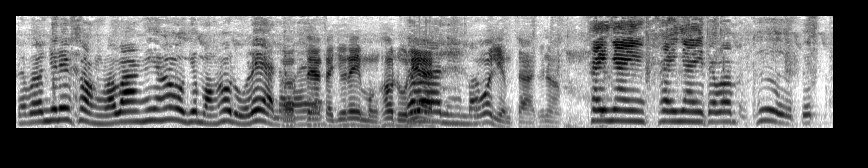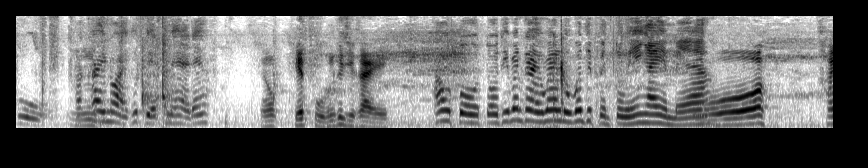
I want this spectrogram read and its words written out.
แต่ว่ามันอยู่ในฝั่งระหวังให้เฮาอย่ามองเฮาดูแลเอน่ะอไว้ แต่ก็อยู่ในหม่องเฮาดูแลแต่ว่านี่บ่โอ้เหลี่ยมตาพี่น้อง ไข่ใหญ่ไข่ใหญ่แต่ว่าคือเป็ดผู้ถ้าไข่น้อยคือเป็ดแม่เด้แล้วเพชรผูมันคือสิไข่เอาโตโตที่มันไข่ว่ารู้มันสิเป็นตัวใหญ่ๆแหม่โอ้ไข่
